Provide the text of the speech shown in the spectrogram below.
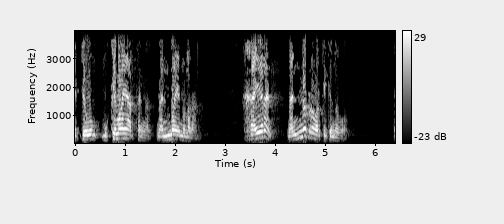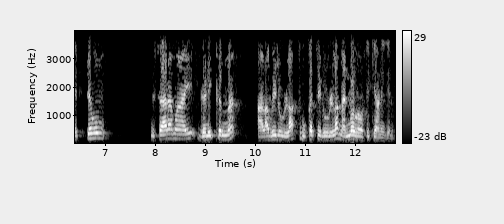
ഏറ്റവും മുഖ്യമായ അർത്ഥങ്ങൾ. നന്മ എന്നുള്ളതാണ്. ഹൈറൻ നന്മ പ്രവർത്തിക്കുന്നുവോ? ഏറ്റവും നിസ്സാരമായി ഗണിക്കുന്ന അളവിലുള്ള തൂക്കത്തിലുള്ള നന്മ പ്രവർത്തിക്കുകയാണെങ്കിലും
